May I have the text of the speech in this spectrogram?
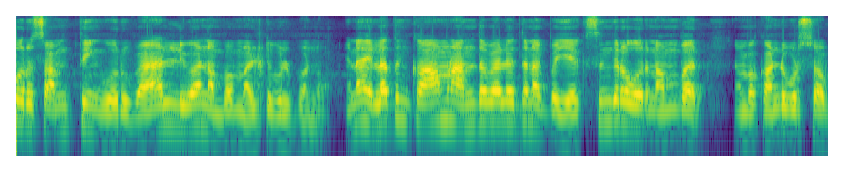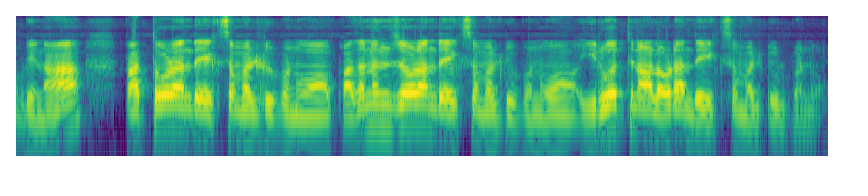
ஒரு சம்திங் ஒரு வேல்யூவாக நம்ம மல்டிபிள் பண்ணுவோம். ஏன்னா எல்லாத்துக்கும் காமன் அந்த வேல்யூ தான் இப்போ எக்ஸுங்கிற ஒரு நம்பர் நம்ம கண்டுபிடிச்சோம் அப்படின்னா பத்தோட அந்த எக்ஸை மல்டிபிள் பண்ணுவோம் பதினஞ்சோட அந்த எக்ஸை மல்டிபிள் பண்ணுவோம் இருபத்தி நாலோட அந்த எக்ஸை மல்டிபிள் பண்ணுவோம்.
